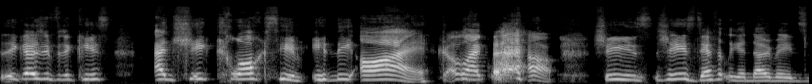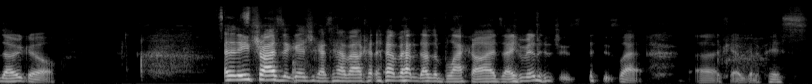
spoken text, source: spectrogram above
and he goes in for the kiss, and she clocks him in the eye. I'm like, wow, she is she is definitely a no means no girl. And then he tries it again. She goes, "How about how about another black eye, David?" And she's, she's like, uh, "Okay, I'm gonna piss."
